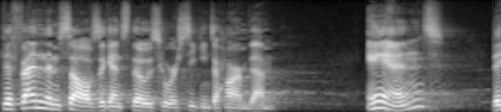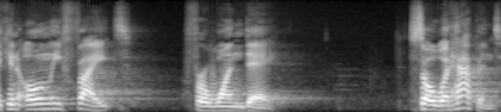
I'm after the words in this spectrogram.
defend themselves against those who were seeking to harm them. And they can only fight for one day. So what happened?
